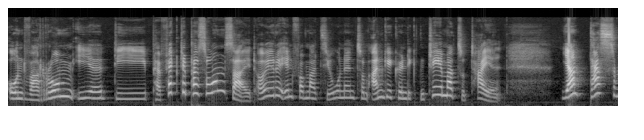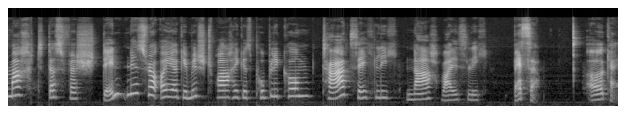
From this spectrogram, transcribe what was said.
und warum ihr die perfekte Person seid, eure Informationen zum angekündigten Thema zu teilen. Ja, das macht das Verständnis für euer gemischtsprachiges Publikum tatsächlich nachweislich besser. Okay.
